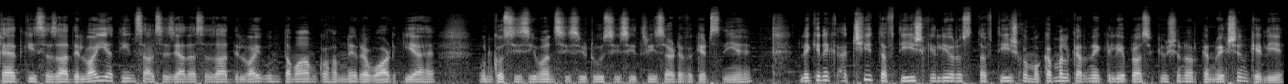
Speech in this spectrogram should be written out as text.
कैद की सज़ा दिलवाई या तीन साल से ज़्यादा सज़ा दिलवाई, उन तमाम को हमने रिवॉर्ड किया है। उनको C C one C C two C C three certificates दिए हैं। लेकिन एक अच्छी तफ्तीश के लिए और उस तफ्तीश को मुकम्मल करने के लिए प्रोसिक्यूशन और कन्विक्शन के लिए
